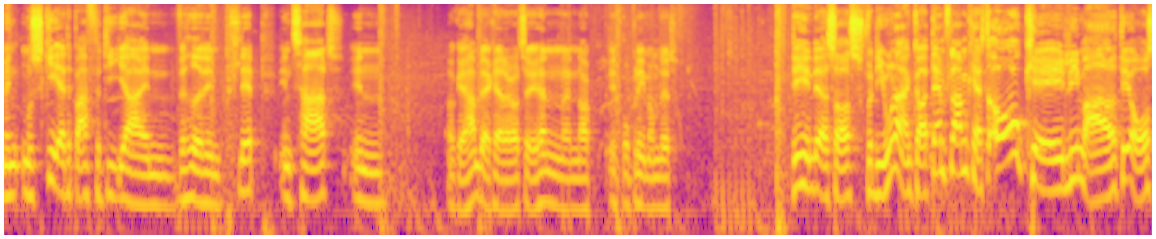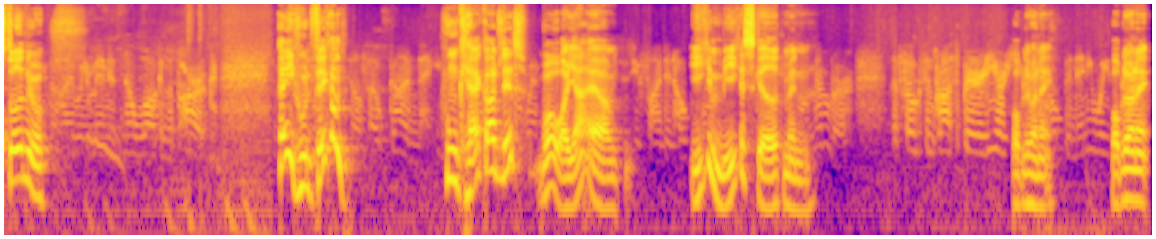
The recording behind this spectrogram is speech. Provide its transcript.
Men måske er det bare fordi, jeg er en... Hvad hedder det? En pleb? En tart? En... Okay, ham der kan jeg da godt se. Han er nok et problem om lidt. Det er hende der så også, fordi hun har en goddamn flammekaster. Okay, lige meget. Det er overstået nu. Hey, hun fik ham. Hun kan godt lidt. Wow, og jeg er ikke mega skadet, men... Hvor blev han af? Hvor blev han af?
